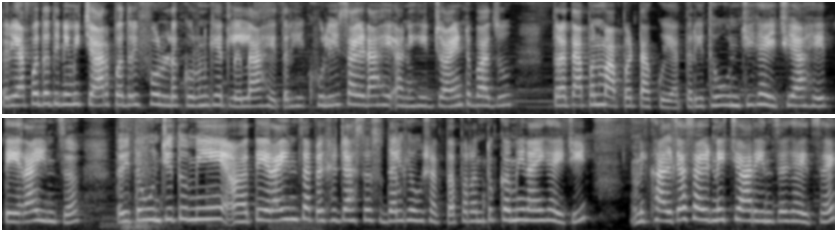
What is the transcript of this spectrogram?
तर या पद्धतीने मी चार पदरी फोल्ड करून घेतलेला आहे. तर ही खुली साईड आहे आणि ही जॉईंट बाजू. तर आता आपण मापट टाकूया. तर इथं उंची घ्यायची आहे तेरा इंच. तर इथं उंची तुम्ही तेरा इंचापेक्षा जास्त सुद्धा घेऊ शकता. परंतु कमी नाही घ्यायची. आणि खालच्या साईडने चार इंच घ्यायचं आहे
